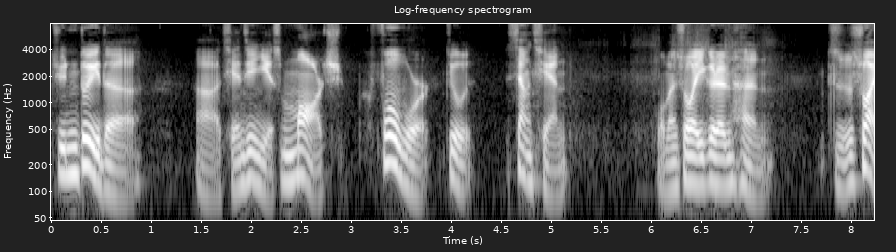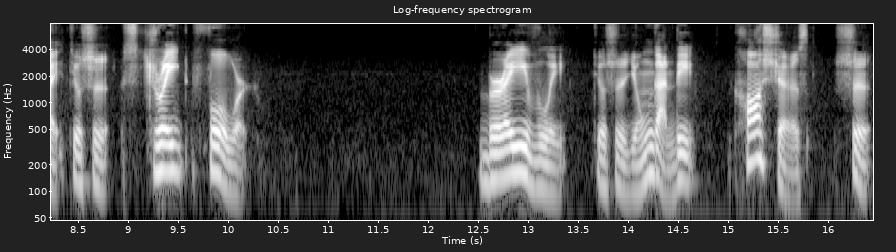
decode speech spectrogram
军队的啊、呃、前进也是 march，forward 就向前。我们说一个人很直率，就是 straightforward。 Bravely 就是勇敢地，cautious 是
